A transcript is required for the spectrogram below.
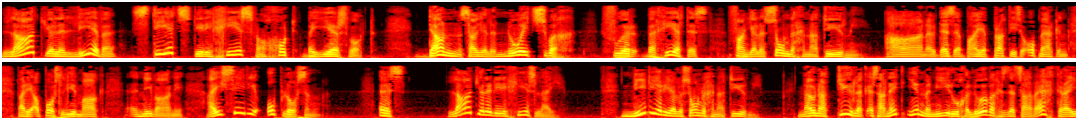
Laat julle lewe steeds deur die gees van God beheers word. Dan sal julle nooit swig voor begeertes van julle sondige natuur nie." Ah, nou dis 'n baie praktiese opmerking wat die apostel hier maak, eh, nie waar nie. Hy sê die oplossing is laat julle die gees lei, nie deur julle sondige natuur nie. Nou natuurlik is daar net een manier hoe gelowiges dit sal regkry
